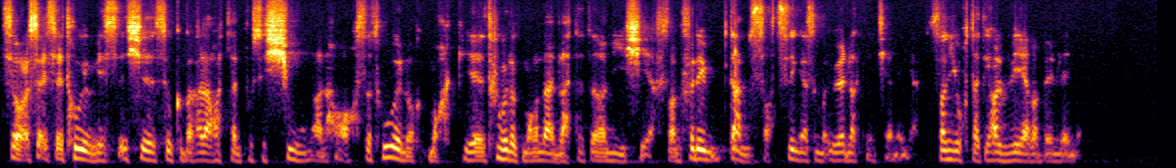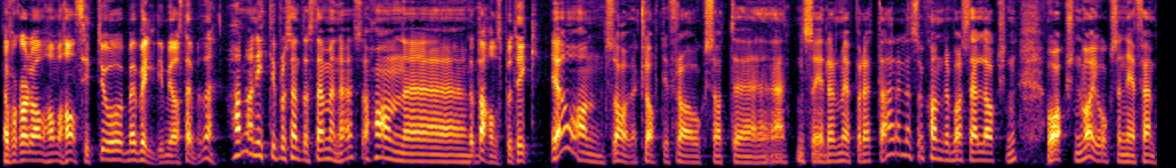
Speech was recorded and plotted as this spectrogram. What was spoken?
Så, så, så, jeg tror Hvis ikke Zuckerberg hadde hatt den posisjonen han har, så tror jeg nok, Mark, jeg tror nok mange hadde lett etter en ny sjef. Sant? For det er den satsingen som har ødelagt inntjeningen. Som har gjort at de halverer bunnlinjen. Ja, for Karl, han, han, sitter jo med veldig mye av stemmene. Han har 90% av stemmene. så han... Eh, dette er hans butikk? Ja, og han sa vel klart ifra også at eh, enten så er dere med på dette, her, eller så kan dere bare selge aksjen. Og aksjen var jo også ned 5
